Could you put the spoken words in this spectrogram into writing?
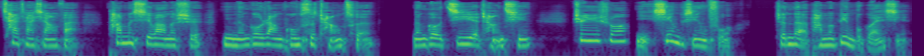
恰恰相反，他们希望的是你能够让公司长存，能够基业长青。至于说你幸不幸福，真的他们并不关心。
